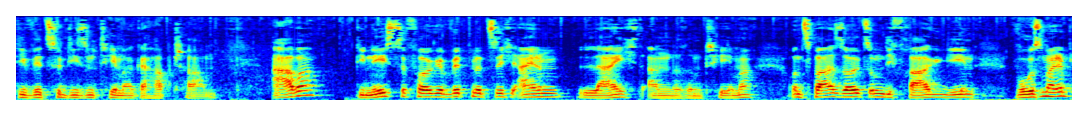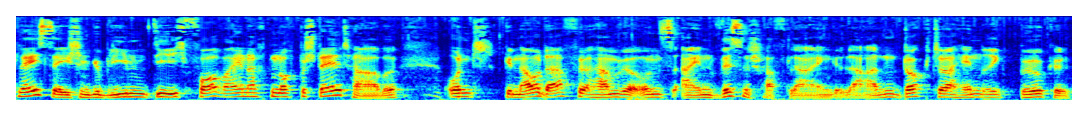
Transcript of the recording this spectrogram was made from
die wir zu diesem Thema gehabt haben. Aber die nächste Folge widmet sich einem leicht anderen Thema. Und zwar soll es um die Frage gehen, wo ist meine Playstation geblieben, die ich vor Weihnachten noch bestellt habe? Und genau dafür haben wir uns einen Wissenschaftler eingeladen. Dr. Hendrik Birkel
